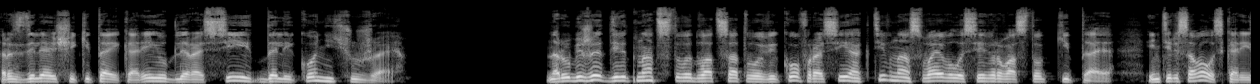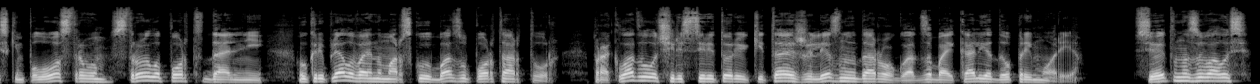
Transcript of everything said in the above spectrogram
разделяющая Китай и Корею, для России далеко не чужая. На рубеже XIX-XX веков Россия активно осваивала северо-восток Китая, интересовалась Корейским полуостровом, строила порт Дальний, укрепляла военно-морскую базу Порт-Артур, прокладывала через территорию Китая железную дорогу от Забайкалья до Приморья. Все это называлось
